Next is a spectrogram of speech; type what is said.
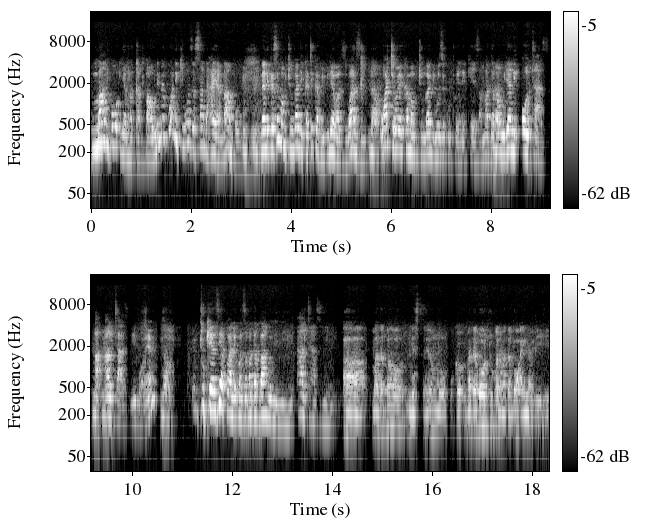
mambo ya madhabahu nimekuwa nikiwaza sana haya mambo mm -hmm. na nikasema mchungaji katika biblia waziwazi no. wacha wewe kama mchungaji uweze kutuelekeza madhabahu no. yani altars mm -hmm. altars hivyo eh? Naam. Tukianzia pale kwanza madhabahu ni nini altars ni nini Ah, madhabahu ni sehemu madhabahu tuko na madhabahu aina mbili.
